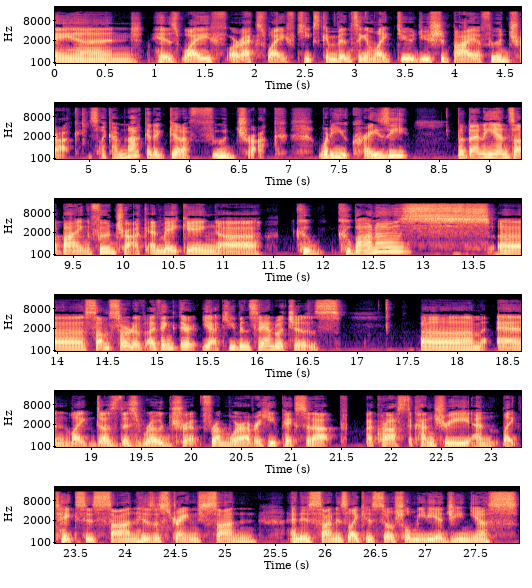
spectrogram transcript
and his wife or ex-wife keeps convincing him like dude you should buy a food truck. He's like i'm not going to get a food truck. What are you crazy? But then he ends up buying a food truck and making uh cubanos uh some sort of i think they're yeah cuban sandwiches um and like does this road trip from wherever he picks it up across the country and like takes his son his estranged son and his son is like his social media genius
